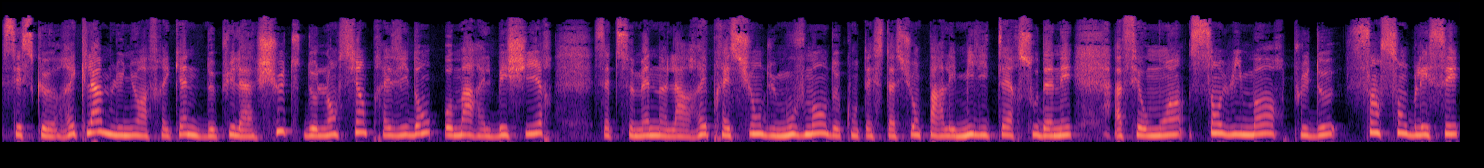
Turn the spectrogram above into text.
C'est ce que réclame l'Union africaine depuis la chute de l'ancien président Omar el-Béchir. Cette semaine, la répression du mouvement de contestation par les militaires soudanais a fait au moins 108 morts plus de 500 blessés.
